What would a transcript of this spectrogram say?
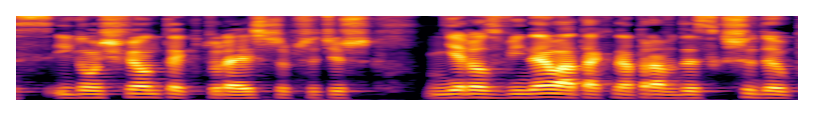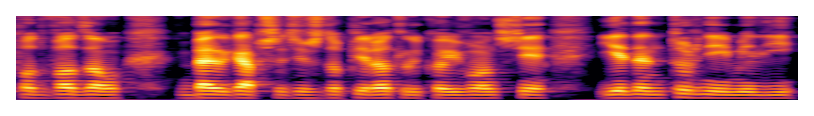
z Igą Świątek, która jeszcze przecież nie rozwinęła tak naprawdę skrzydeł pod wodzą Belga, przecież dopiero tylko i wyłącznie jeden turniej mieli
